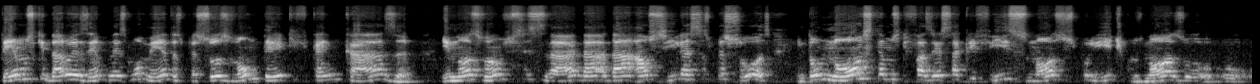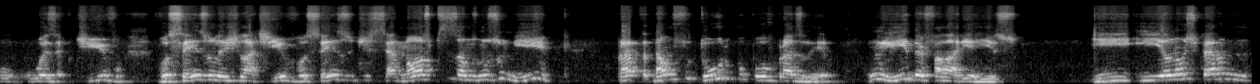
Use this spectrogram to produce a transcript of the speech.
temos que dar o exemplo nesse momento. As pessoas vão ter que ficar em casa e nós vamos precisar dar, dar auxílio a essas pessoas. Então, nós temos que fazer sacrifícios, nós, os políticos, nós, o, o, o executivo, vocês, o legislativo, vocês, o judiciário, nós precisamos nos unir para dar um futuro para o povo brasileiro. Um líder falaria isso. E, e, eu não espero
